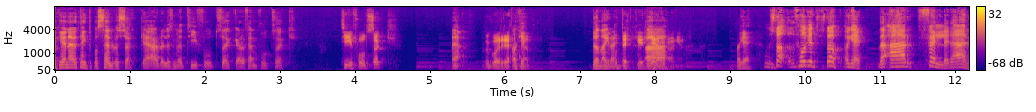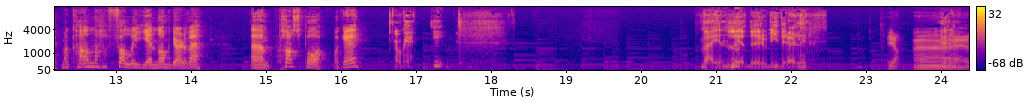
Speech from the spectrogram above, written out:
OK, når jeg tenkte på selve søkket, er det liksom et 10 fot søkk? Er det 5 fot søkk? 10 fot søkk. Ja. Det går rett okay. ned Den er grei. og dekker hele gangen. gangen. OK. Stopp, folkens, stopp. OK. Det er feller her. Man kan falle gjennom gulvet. Um, pass på, OK? OK. Veien leder videre, eller? Ja. Uh,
